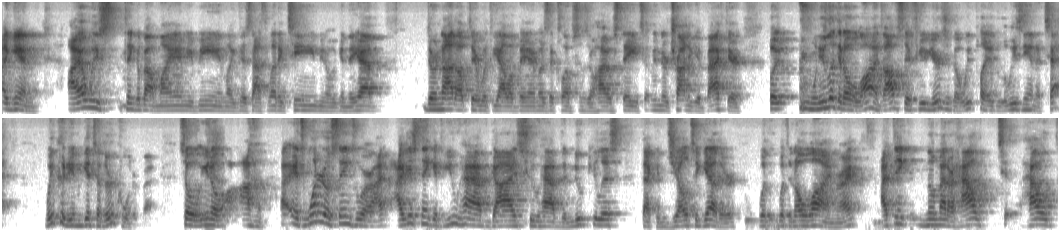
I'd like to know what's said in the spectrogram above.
again, I always think about Miami being like this athletic team. You know, again, they have they're not up there with the Alabamas, the Clemson's, Ohio States. I mean, they're trying to get back there. But when you look at old lines, obviously a few years ago we played Louisiana Tech. We couldn't even get to their quarterback. So you know, I, it's one of those things where I, I just think if you have guys who have the nucleus that can gel together with with an O line, right? I think no matter how t- how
